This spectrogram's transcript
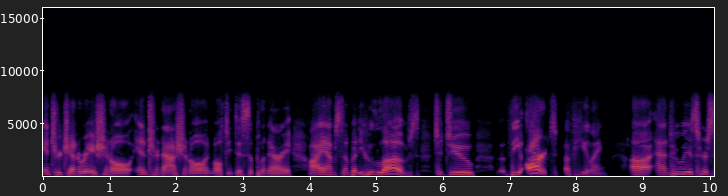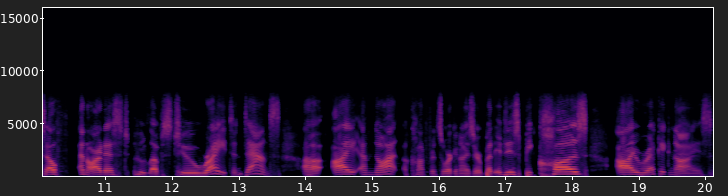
intergenerational, international, and multidisciplinary. I am somebody who loves to do the art of healing uh, and who is herself an artist who loves to write and dance. Uh, I am not a conference organizer, but it is because I recognize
